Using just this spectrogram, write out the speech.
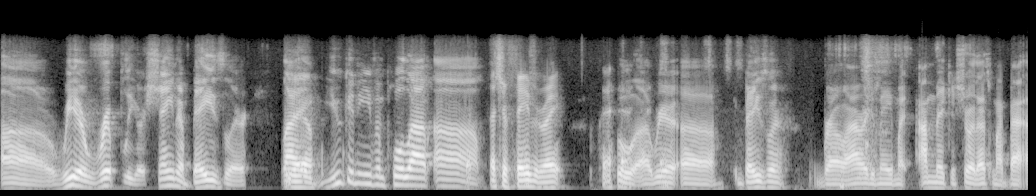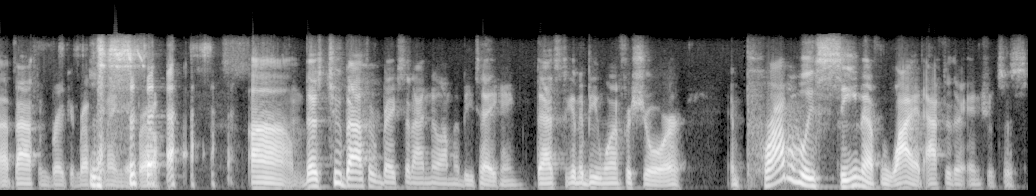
uh, Rhea Ripley, or Shayna Baszler. Like Yeah. you can even pull out um That's your favorite, right? who uh, Rhea uh Baszler. Bro, I already made my. I'm making sure that's my ba- uh, bathroom break in WrestleMania, bro. um, there's two bathroom breaks that I know I'm gonna be taking. That's gonna be one for sure, and probably Cena Wyatt after their entrances.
